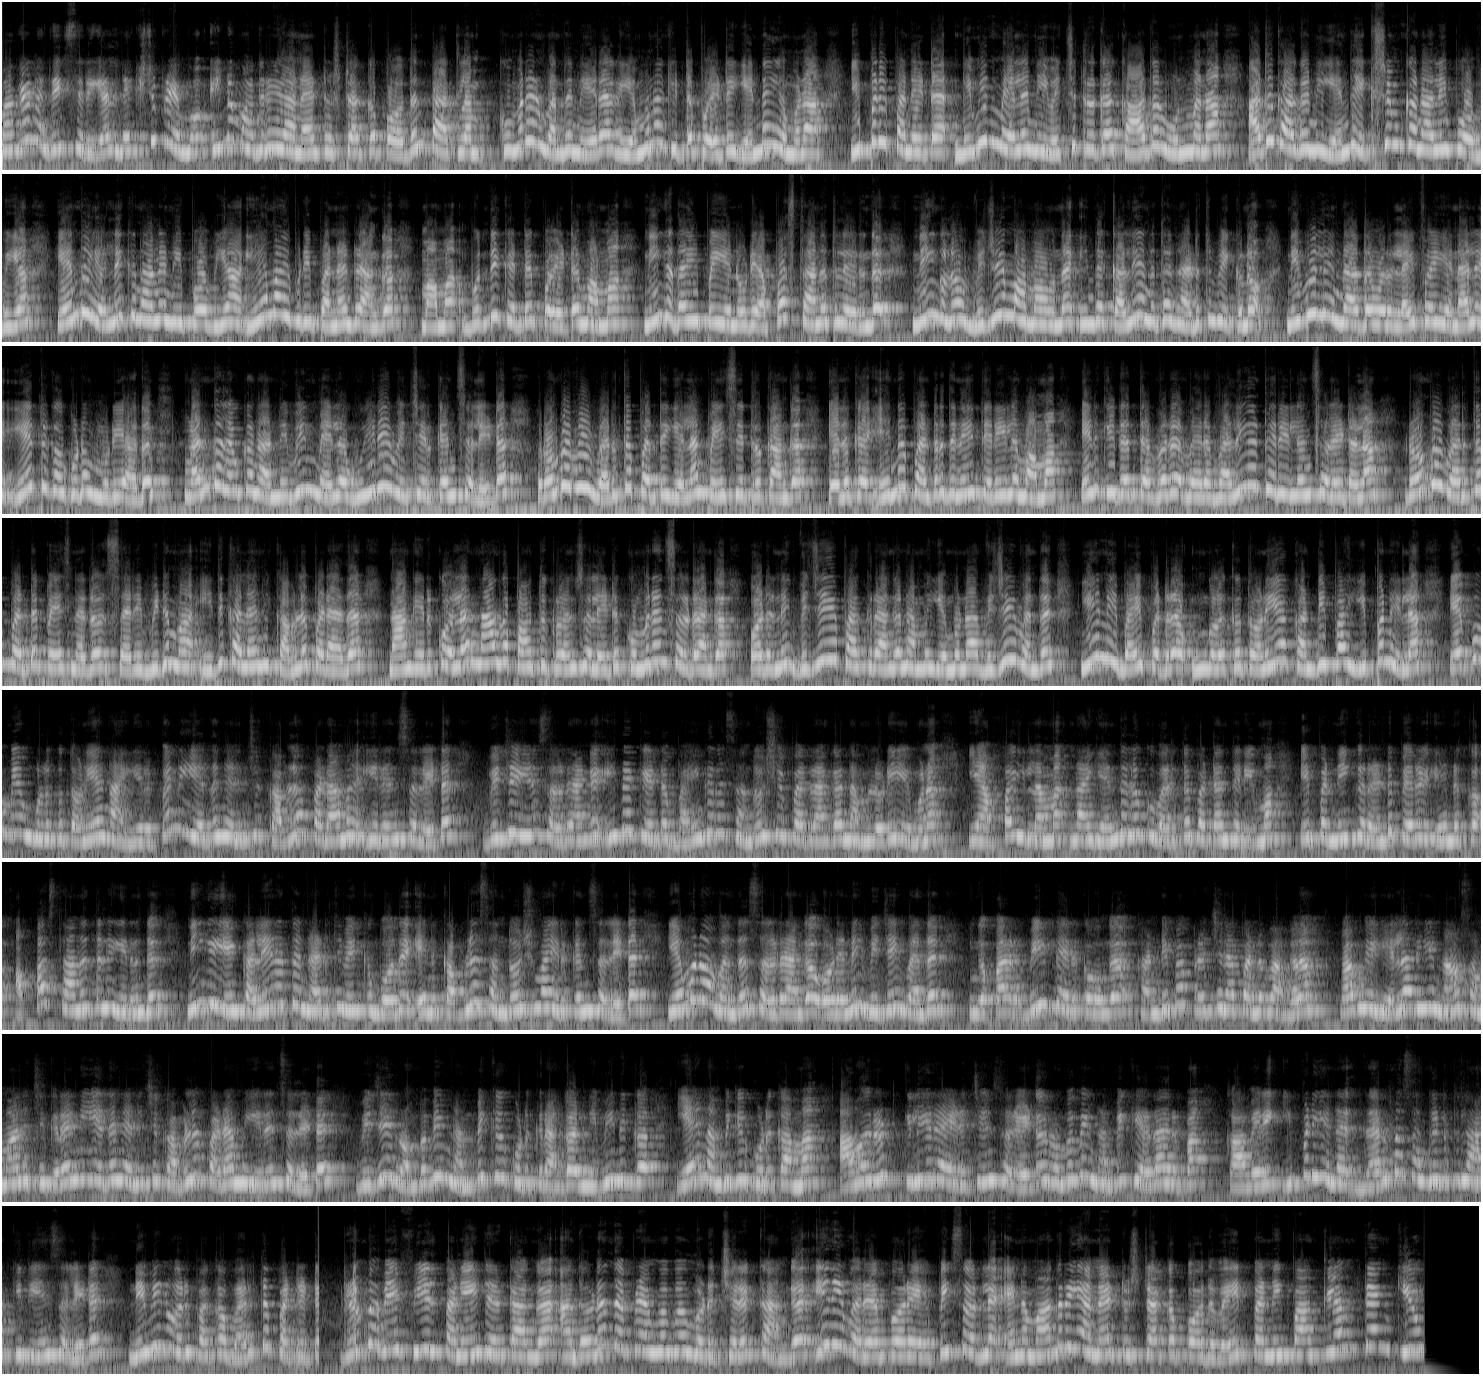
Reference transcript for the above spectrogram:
Mahanadi serial next பிரேமோ என்ன மாதிரியான ட்விஸ்டாக்க போகுதுன்னு பார்க்கலாம். குமரன் வந்து நேராக யமுனா கிட்ட போயிட்டு என்ன யமுனா? இப்படி பண்ணிட்ட. நிவின் மேல நீ வச்சுட்டு இருக்க காதல் உண்மைனா? அதுக்காக நீ எந்த எக்ஸ்ட்ரீம்க்குனாலையும் போவியா? எந்த எல்லைக்குனாலும் நீ போவியா? ஏமா இப்படி பண்ணன்றாங்க மாமா புத்தி கெட்டு போயிட்ட மாமா நீங்க தான் இப்ப என்னுடைய அப்பா ஸ்தானத்துல இருந்து நீங்களும் விஜய் மாமாவும் தான் இந்த கல்யாணத்தை நடத்தி வைக்கணும். நிவின் இல்லாத ஒரு லைஃபை என்னால ஏத்துக்க கூட முடியாது. அந்த அளவுக்கு நான் நிவின் மேல உயிரே வச்சிருக்கேன்னு சொல்லிட்டு ரொம்பவே வருத்தப்பட்டு எல்லாம் பேசிட்டு இருக்காங்க. எனக்கு என்ன பண்றதுனே தெரியல மாமா எனக்கு இதை தவிர வேற வழியும் தெரியலன்னு சொல்லிட்டலாம் ரொம்ப வருத்தப்பட்டு பேசினதோ சரி விடுமா இதுக்கெல்லாம் நீ கவலைப்படாத. நாங்க இருக்கோம்ல நாங்க பாத்துக்கிறோம்னு சொல்லிட்டு குமரன் சொல்றாங்க. உடனே விஜயை பாக்குறாங்க நம்ம யமுனா விஜய் வந்து ஏன் நீ பயப்படுற? உங்களுக்கு துணையா கண்டிப்பா இப்ப இல்ல எப்பவுமே உங்களுக்கு துணையா நான் இருப்பேன். நீ எதை நினைச்சு கவலைப்படாம இருன்னு சொல்லிட்டு விஜயும் சொல்றாங்க. இதை கேட்டு பயங்கர சந்தோஷப்படுறாங்க நம்மளுடைய யமுனா. என் அப்பா இல்லாம நான் எந்த அளவுக்கு வருத்தப்பட்டேன்னு தெரியுமா? இப்ப நீங்க ரெண்டு பேரும் எனக்கு அப்பா ஸ்தானத்துல இருந்து நீங்க என் கல்யாணத்தை நடத்தி வைக்கும் போது எனக்கு அவ்வளவு சந்தோஷமா இருக்குன்னு சொல்லிட்டு யமுனா வந்து சொல்றாங்க. உடனே விஜய் வந்து இங்க பாரு வீட்ல இருக்கவங்க கண்டிப்பா பிரச்சனை பண்ணுவாங்க அவங்க எல்லாரையும் நான் சமாளிச்சுக்கிறேன். நீ எதை நினைச்சு கவலைப்படாம இருன்னு சொல்லிட்டு விஜய் ரொம்பவே நம்பிக்கை கொடுக்குறாங்க. நிவினுக்கு ஏன் நம்பிக்கை கொடுக்காம அவன் ரூட் கிளியர் ஆயிடுச்சுன்னு சொல்லிட்டு ரொம்பவே நம்பிக்கையா தான் இருப்பான். காவேரி இப்படி என்ன தர்ம சங்கடத்துல ஆக்கிட்டேன்னு சொல்லிட்டு நிவின் ஒரு பக்கம் வருத்தப்பட்டுட்டு ரொம்பவே ஃபீல் பண்ணிட்டு இருக்காங்க. அதோட இந்த பிரமுக முடிச்சிருக்காங்க. இனி வர போற எபிசோட்ல என்ன மாதிரியான ட்விஸ்டாக்க போது வெயிட் பண்ணி பார்க்கலாம். தேங்க்யூ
